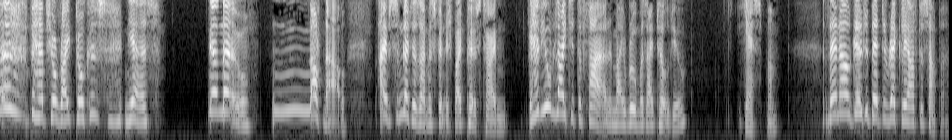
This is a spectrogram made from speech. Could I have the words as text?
Perhaps you're right, Dorcas. Yes. No, mm, not now. I've some letters I must finish by post time. Have you lighted the fire in my room as I told you? Yes, mum. Then I'll go to bed directly after supper.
